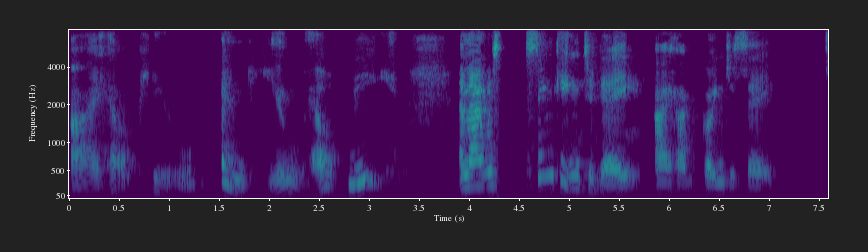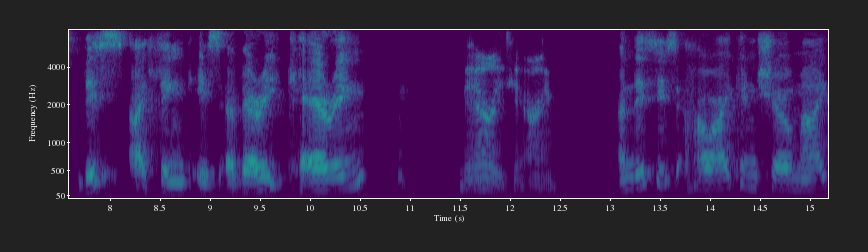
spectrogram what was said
I help you and you help me. And I was thinking today, I am going to say, this I think is a very caring. Very caring. And this is how I can show my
